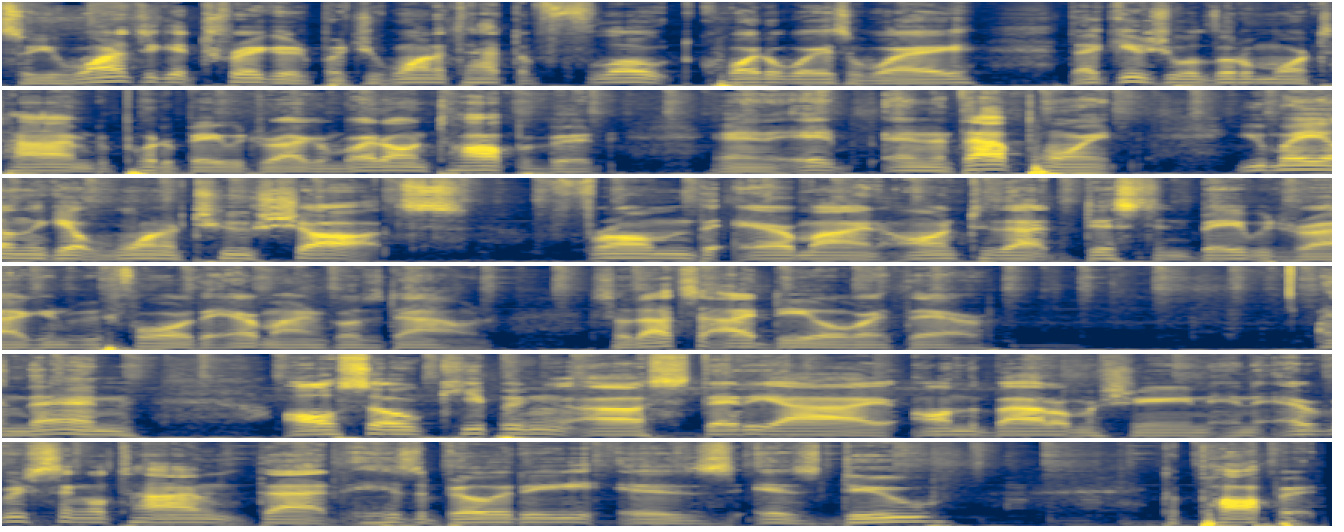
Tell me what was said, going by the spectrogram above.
So you want it to get triggered but you want it to have to float quite a ways away. That gives you a little more time to put a baby dragon right on top of it and it and at that point you may only get one or two shots from the air mine onto that distant baby dragon before the air mine goes down. So that's ideal right there. And then also keeping a steady eye on the battle machine and every single time that his ability is is due to pop it.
